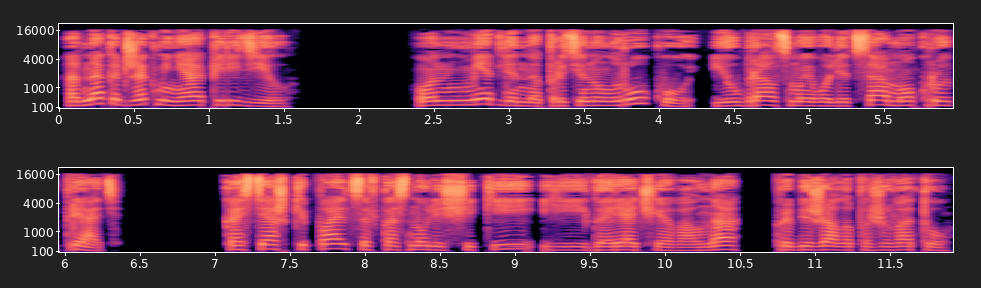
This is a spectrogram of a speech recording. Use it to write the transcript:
Однако Джек меня опередил. Он медленно протянул руку и убрал с моего лица мокрую прядь. Костяшки пальцев коснулись щеки, и горячая волна пробежала по животу.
